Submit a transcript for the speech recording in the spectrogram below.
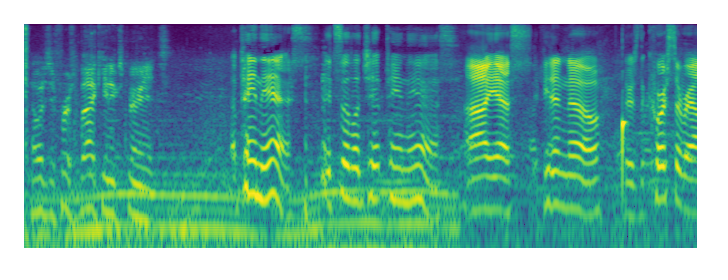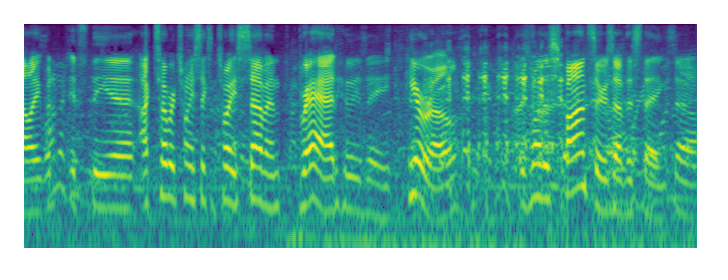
huh. How was your first backing experience? A pain in the ass. It's a legit pain in the ass. Ah, yes. If you didn't know, there's the Corsa Rally. It's the uh, October 26th and 27th. Brad, who is a hero, is one of the sponsors of this thing. So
